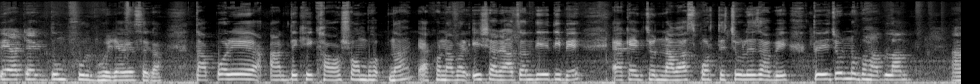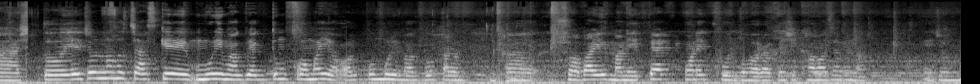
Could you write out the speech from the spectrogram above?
পেট একদম ফুল ভরে গেছে গা। তারপরে আর দেখি খাওয়া সম্ভব না। এখন আবার এশারে আজান দিয়ে দিবে, এক একজন নামাজ পড়তে চলে যাবে। তো এই জন্য ভাবলাম তো এই জন্য হচ্ছে আজকে মুড়ি মাখবো, একদম কমাইয়া অল্প মুড়ি মাখবো, কারণ সবাই মানে পেট অনেক ফুল ভরা, বেশি খাওয়া যাবে না। এই জন্য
